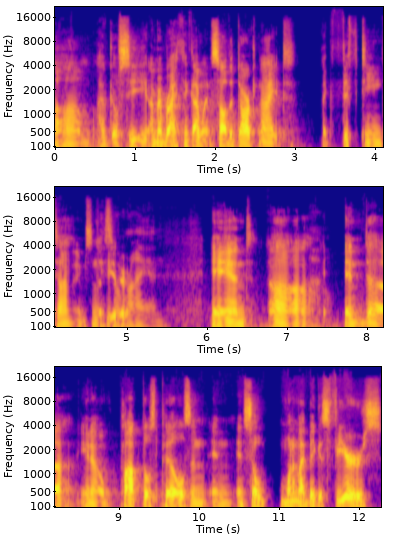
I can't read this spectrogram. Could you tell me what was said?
Um, I'd go see. I remember I think I went and saw The Dark Knight like 15 times in the so theater Ryan. and uh, and uh, you know pop those pills and and and so one of my biggest fears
